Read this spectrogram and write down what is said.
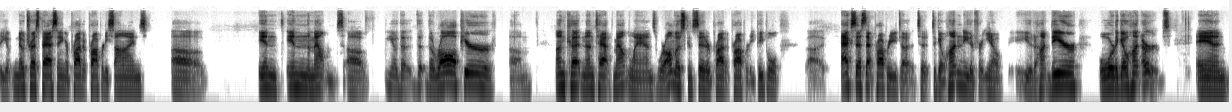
you know, no trespassing or private property signs uh in in the mountains. Uh you know the the, the raw pure um uncut and untapped mountain lands were almost considered private property people uh, access that property to, to, to go hunting, either for, you know, either to hunt deer or to go hunt herbs. And,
